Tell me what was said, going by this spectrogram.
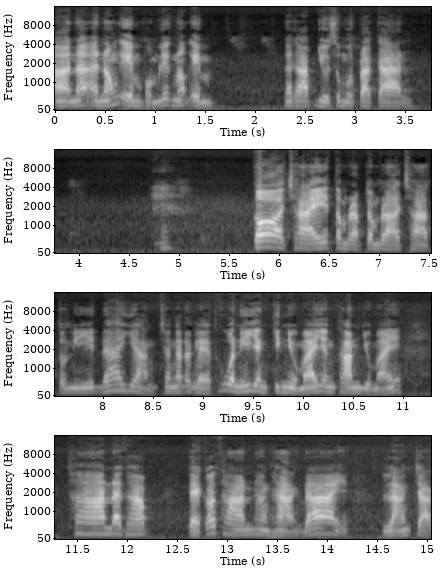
อ่านะน้องเอ็มผมเรียกน้องเอ็มนะครับ อยู่สมุทรปราการ ก็ใช้ตำรับตำราชาตัวนี้ได้อย่างชะงัดดักแลทุกวันนี้ยังกินอยู่ไหมยังทานอยู่ไหมทานนะครับ แต่ก็ทานห่างๆได้ หลังจาก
